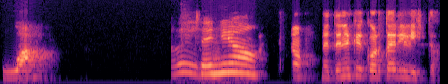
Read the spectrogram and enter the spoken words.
Guau. Señor. No, me tenés que cortar y listo.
